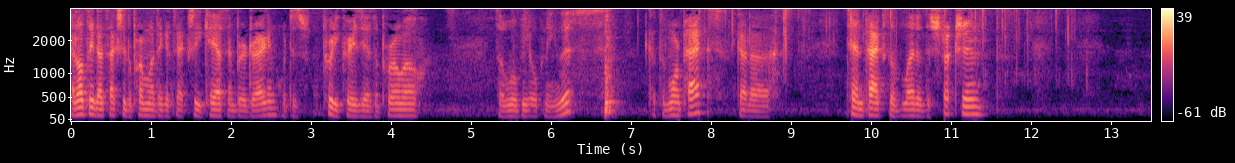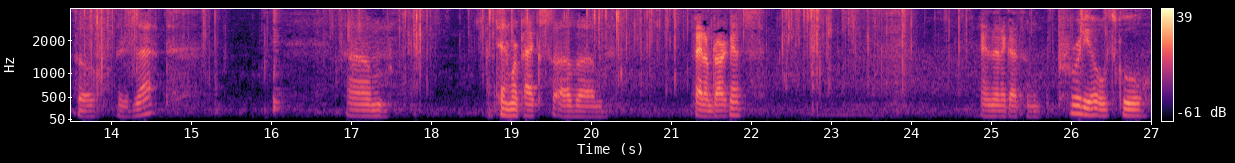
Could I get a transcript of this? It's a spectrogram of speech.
I don't think that's actually the promo. I think it's actually Chaos Emperor Dragon, which is pretty crazy as a promo. So we'll be opening this. Got some more packs. Got uh, 10 packs of Light of Destruction. So there's that. Um, 10 more packs of um, Phantom Darkness. And then I got some pretty old school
